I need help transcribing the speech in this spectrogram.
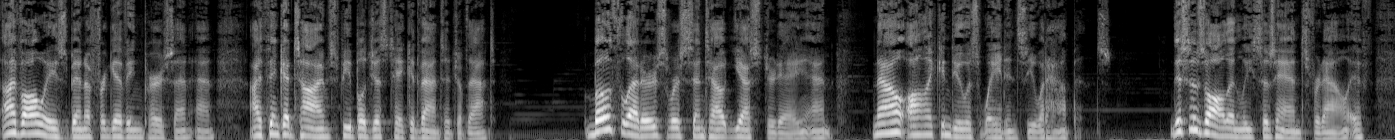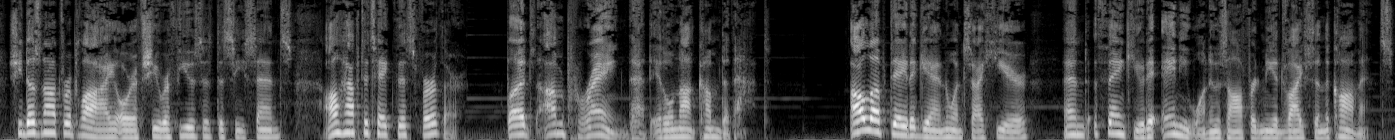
I've always been a forgiving person, and I think at times people just take advantage of that. Both letters were sent out yesterday, and now all I can do is wait and see what happens. This is all in Lisa's hands for now. If she does not reply or if she refuses to see sense, I'll have to take this further. But I'm praying that it'll not come to that. I'll update again once I hear, and thank you to anyone who's offered me advice in the comments.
